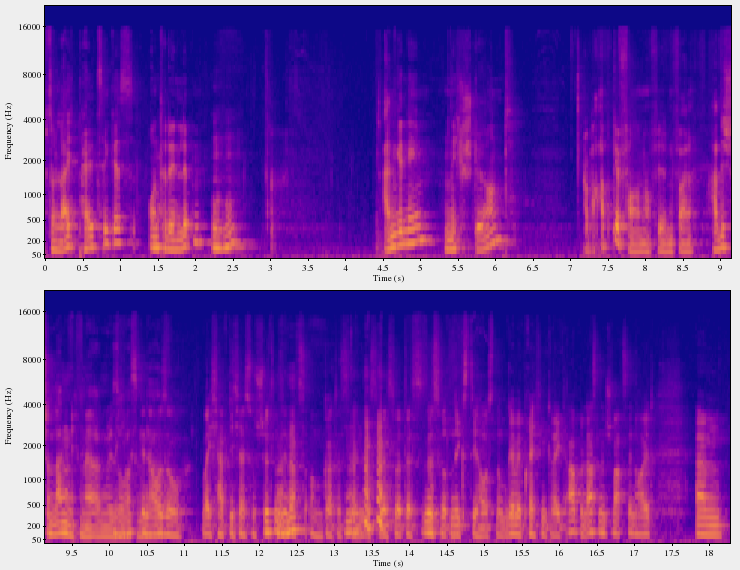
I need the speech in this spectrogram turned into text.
So ein leicht pelziges unter den Lippen. Mhm. Angenehm, nicht störend, aber abgefahren auf jeden Fall. Hatte ich schon lange nicht mehr irgendwie Sowas sowas. genauso. Weil ich habe dich ja so schütteln sehen, dachte, so, um Gottes Willen, das, das wird, das, das wird nichts, die Hausnummer. Wir brechen direkt ab und lassen den Schwachsinn heute. Ähm,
